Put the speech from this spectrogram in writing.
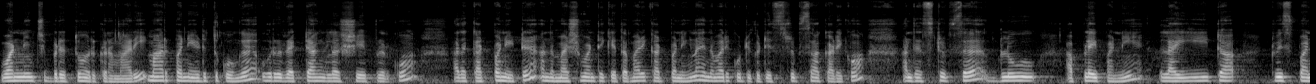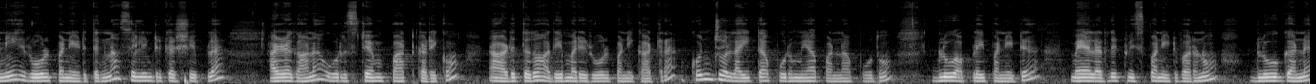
ஒன் இன்ச் பிரெத்தும் இருக்கிற மாதிரி மார்க் பண்ணி எடுத்துக்கோங்க. ஒரு ரெக்டாங்குலர் ஷேப் இருக்கும். அதை கட் பண்ணிவிட்டு அந்த மெஷர்மெண்ட்டுக்கு ஏற்ற மாதிரி கட் பண்ணிங்கன்னா இந்த மாதிரி குட்டி குட்டி ஸ்ட்ரிப்ஸாக கிடைக்கும். அந்த ஸ்ட்ரிப்ஸை க்ளூ அப்ளை பண்ணி லைட்டாக ட்விஸ்ட் பண்ணி ரோல் பண்ணி எடுத்திங்கன்னா சிலிண்ட்ரிக்கல் ஷேப்பில் அழகான ஒரு ஸ்டெம் பார்ட் கிடைக்கும். நான் அடுத்ததும் அதே மாதிரி ரோல் பண்ணி காட்டுறேன். கொஞ்சம் லைட்டாக பொறுமையாக பண்ணால் போதும். க்ளூ அப்ளை பண்ணிவிட்டு மேலேருந்து ட்விஸ்ட் பண்ணிட்டு வரணும். க்ளூ கன்னை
